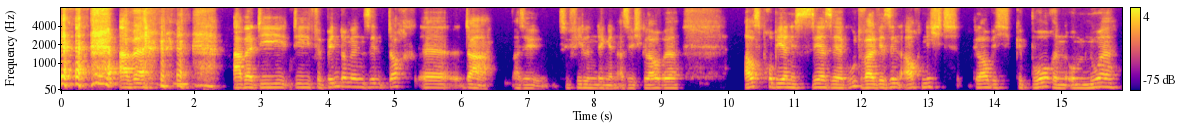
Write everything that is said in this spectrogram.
aber, aber die, die Verbindungen sind doch äh, da. Also zu vielen Dingen. Also ich glaube, Ausprobieren ist sehr, sehr gut, weil wir sind auch nicht, glaube ich, geboren, um nur,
